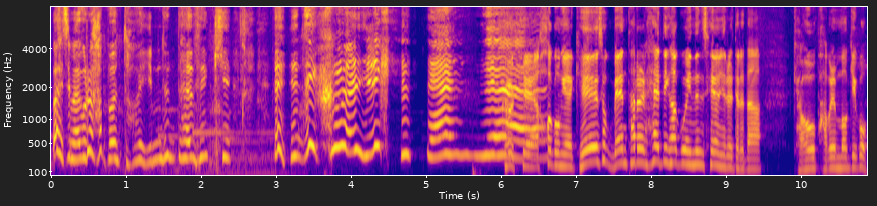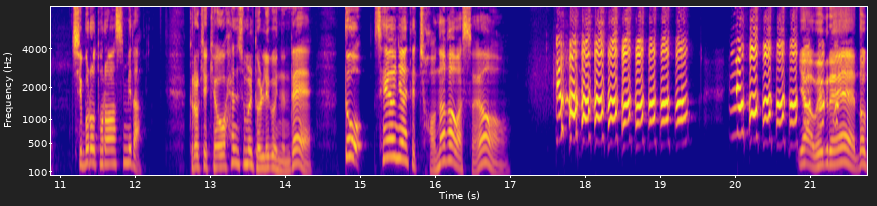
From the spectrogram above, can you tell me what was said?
마지막으로 한 번 더 입는다는 게 그렇게 허공에 계속 멘탈을 헤딩하고 있는 세연이를 데려다 겨우 밥을 먹이고 집으로 돌아왔습니다. 그렇게 겨우 한숨을 돌리고 있는데 또 세연이한테 전화가 왔어요. 야, 왜 그래? 너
